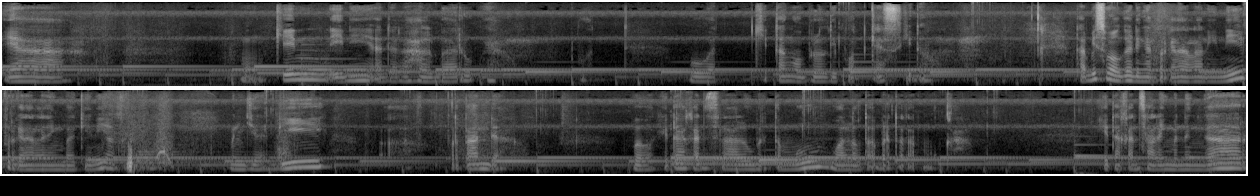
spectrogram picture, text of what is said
Ya, mungkin ini adalah hal baru ya buat buat kita ngobrol di podcast gitu. Tapi semoga dengan perkenalan ini, perkenalan yang baik ini akan menjadi uh, pertanda bahwa kita akan selalu bertemu walau tak bertatap muka. Kita akan saling mendengar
